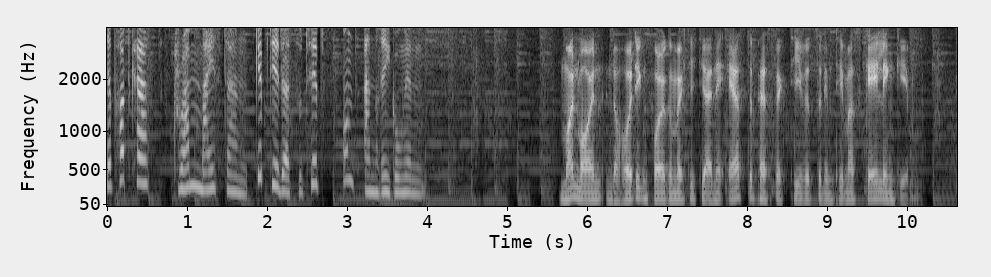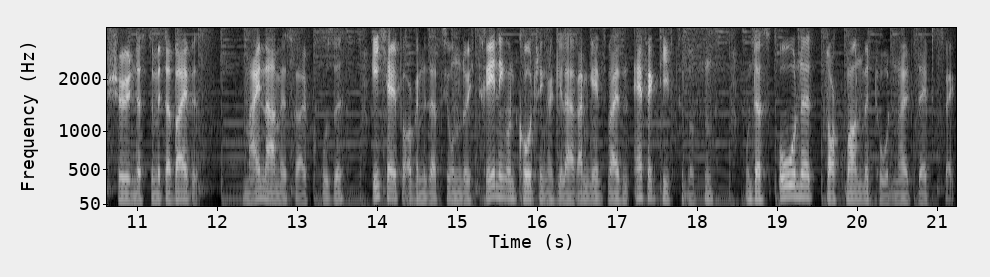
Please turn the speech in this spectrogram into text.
Der Podcast Scrum Meistern gibt dir dazu Tipps und Anregungen. Moin Moin, in der heutigen Folge möchte ich dir eine erste Perspektive zu dem Thema Scaling geben. Schön, dass du mit dabei bist. Mein Name ist Ralf Kruse ich helfe Organisationen durch Training und Coaching agile Herangehensweisen effektiv zu nutzen und das ohne Dogma und Methoden als Selbstzweck.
